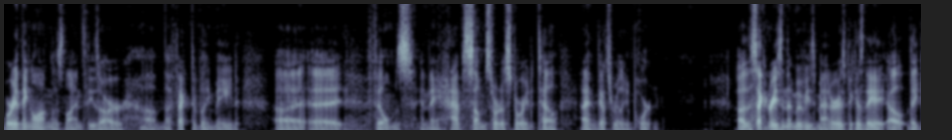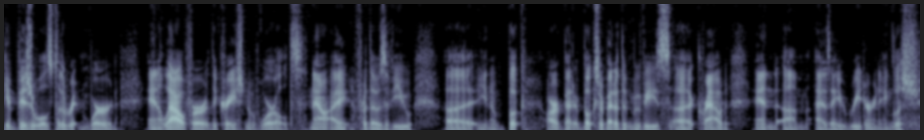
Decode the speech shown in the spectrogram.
or anything along those lines, these are um, effectively made uh, uh films and they have some sort of story to tell. And I think that's really important. Uh, the second reason that movies matter is because they uh, they give visuals to the written word and allow for the creation of worlds. Now, I for those of you, uh, you know, book are better books are better than movies uh, crowd, and um, as a reader and English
